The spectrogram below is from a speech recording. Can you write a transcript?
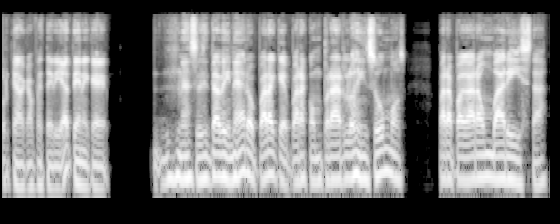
Porque la cafetería tiene que, necesita dinero para qué? Para comprar los insumos, para pagar a un barista,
